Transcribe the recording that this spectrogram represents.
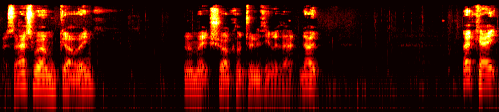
Right, so that's where I'm going. I'm going to make sure I can't do anything with that. Nope. Okay.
